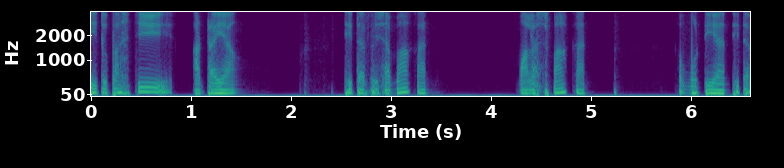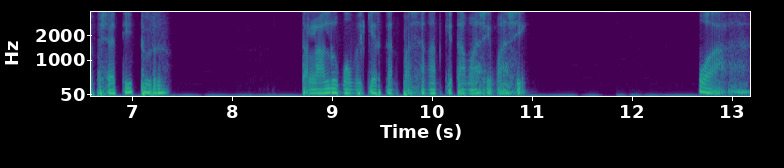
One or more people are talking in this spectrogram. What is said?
itu pasti ada yang tidak bisa makan, malas makan, kemudian tidak bisa tidur, terlalu memikirkan pasangan kita masing-masing Wah,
